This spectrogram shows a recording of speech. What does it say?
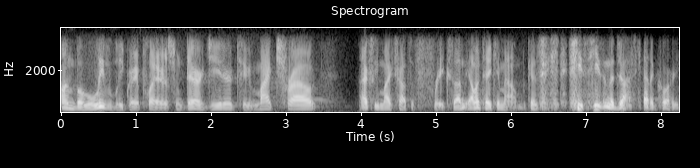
unbelievably great players, from Derek Jeter to Mike Trout. Actually, Mike Trout's a freak, so I'm, I'm going to take him out because he's he's in the Josh category.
